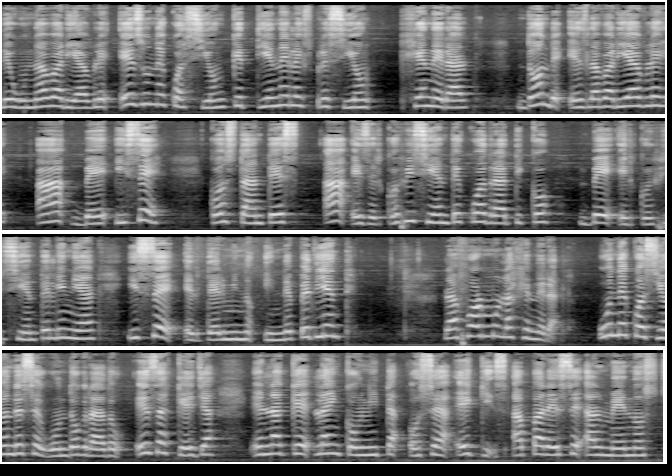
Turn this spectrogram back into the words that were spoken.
de una variable es una ecuación que tiene la expresión general donde es la variable a, b y c. Constantes a es el coeficiente cuadrático, b el coeficiente lineal y c el término independiente. La fórmula general. Una ecuación de segundo grado es aquella en la que la incógnita, o sea, x, aparece al menos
